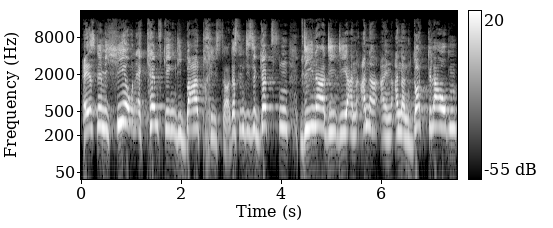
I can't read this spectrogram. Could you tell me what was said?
Er ist nämlich hier und er kämpft gegen die Baalpriester. Das sind diese Götzendiener, die, die an einen anderen Gott glauben.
